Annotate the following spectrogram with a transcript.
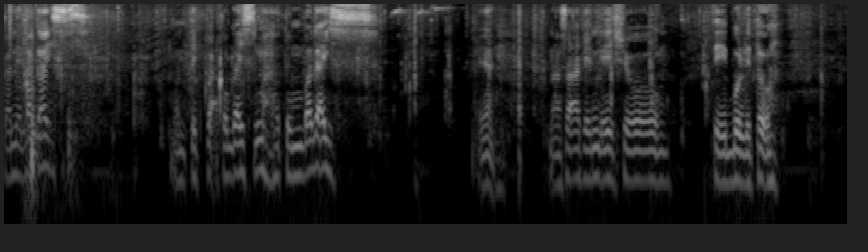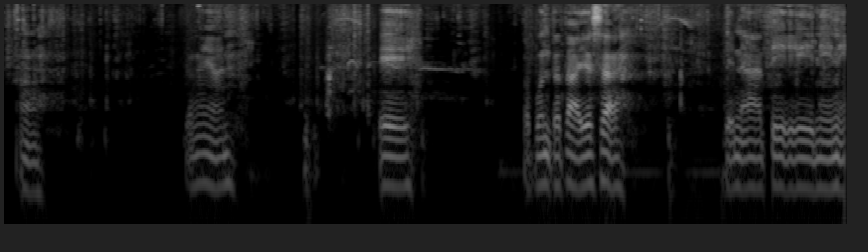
kanila guys. Muntik pa ako guys, matumba guys. Ayan. Nasa akin guys yung table ito. Oh. So ngayon eh papunta tayo sa kinati nini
